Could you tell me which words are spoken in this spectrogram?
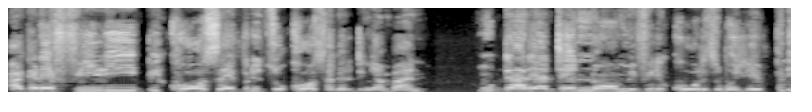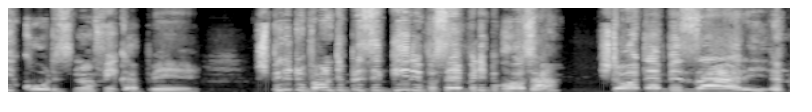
Aquele é Felipe Costa, é Felipe Costa, aquele de Nhambane. Mudaram até nome, Fili Cores, hoje é Fili Cores, não fica pé. Espírito vão te perseguir e você é Felipe Costa. Estou a te avisar.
